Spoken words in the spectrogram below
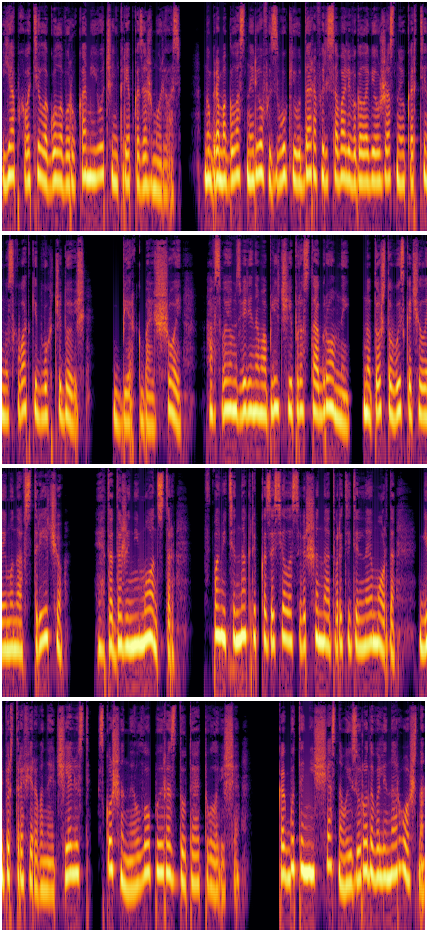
я обхватила голову руками и очень крепко зажмурилась. Но громогласный рев и звуки ударов рисовали в голове ужасную картину схватки двух чудовищ. Берг большой, а в своем зверином обличии просто огромный, но то, что выскочило ему навстречу, это даже не монстр — в памяти накрепко засела совершенно отвратительная морда, гипертрофированная челюсть, скошенный лоб и раздутое туловище. Как будто несчастного изуродовали нарочно,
